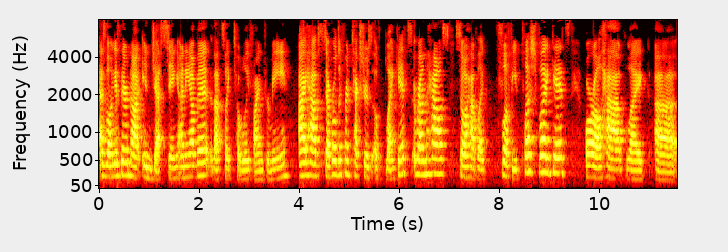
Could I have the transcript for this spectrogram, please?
As long as they're not ingesting any of it, that's like totally fine for me. I have several different textures of blankets around the house. So I have like fluffy plush blankets or I'll have like uh,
